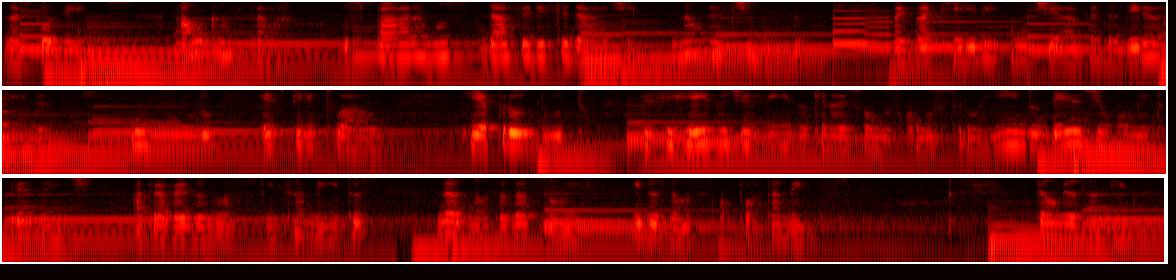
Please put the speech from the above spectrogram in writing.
nós podemos alcançar os páramos da felicidade, não neste mundo, mas naquele onde há a verdadeira vida, o mundo espiritual, que é produto desse reino divino que nós vamos construindo desde o momento presente, através dos nossos pensamentos, das nossas ações e dos nossos comportamentos. Então, meus amigos,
